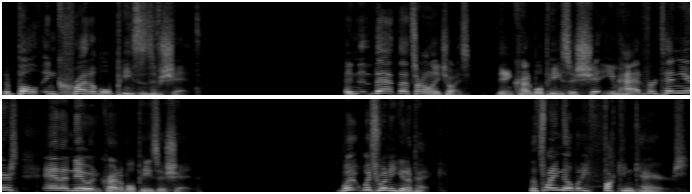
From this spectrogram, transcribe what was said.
They're both incredible pieces of shit. And that that's our only choice. The incredible piece of shit you've had for 10 years and a new incredible piece of shit. Wh- which one are you going to pick? That's why nobody fucking cares.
